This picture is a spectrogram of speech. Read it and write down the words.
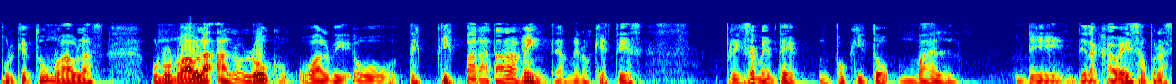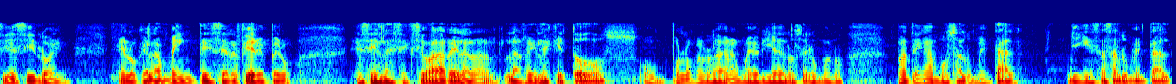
porque tú no hablas, uno no habla a lo loco o, al, o disparatadamente, al menos que estés precisamente un poquito mal de, de la cabeza, por así decirlo, en, en, lo que la mente se refiere, pero esa es la excepción a la regla. La, la regla es que todos, o por lo menos la gran mayoría de los seres humanos, mantengamos salud mental. Y en esa salud mental,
